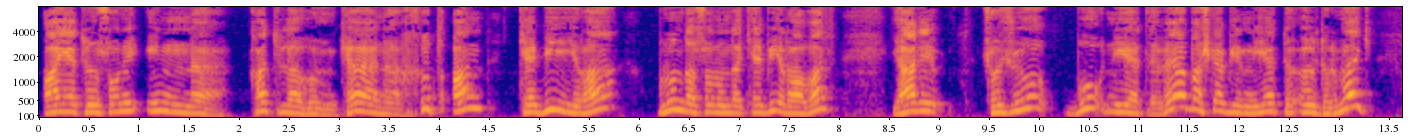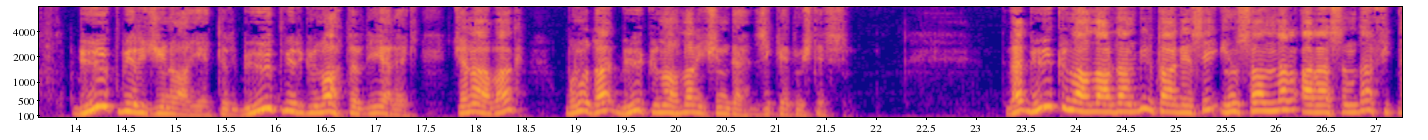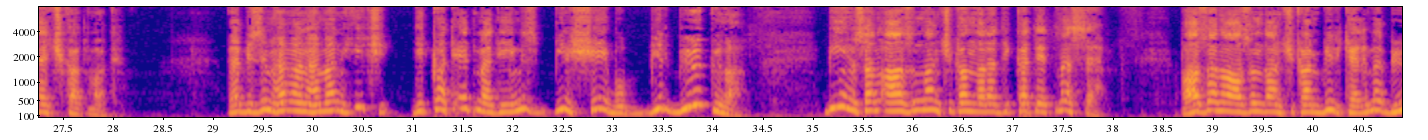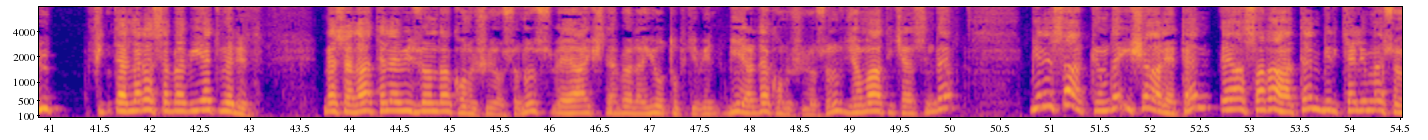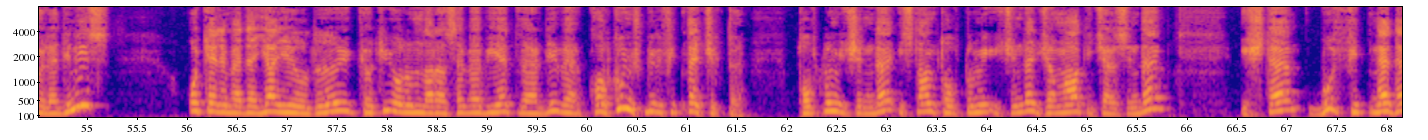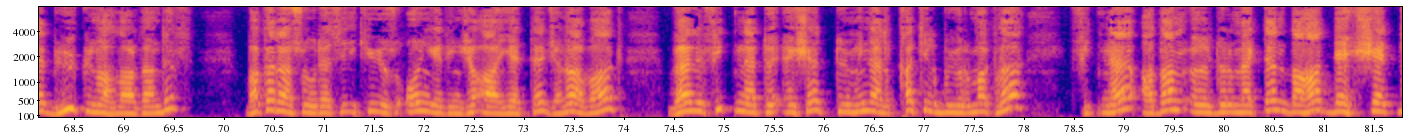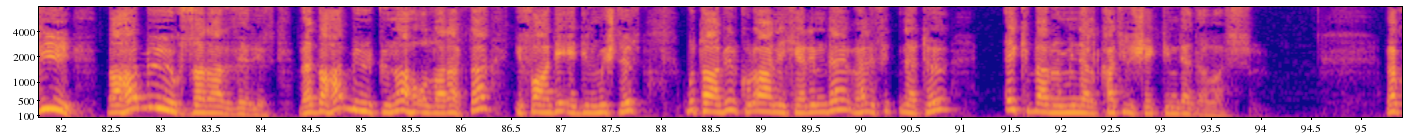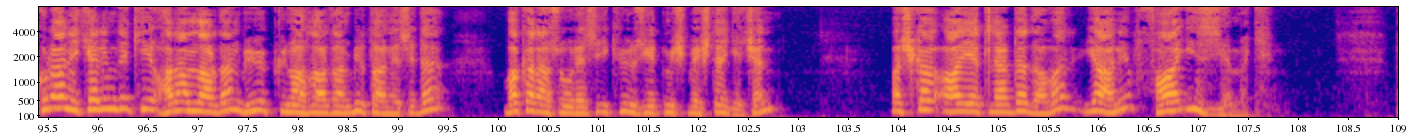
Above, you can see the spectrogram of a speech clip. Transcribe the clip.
Ayetin sonu inne katlehum kâne hıt'an kebira bunun da sonunda kebira var. Yani çocuğu bu niyetle veya başka bir niyetle öldürmek büyük bir cinayettir, büyük bir günahtır diyerek Cenab-ı Hak bunu da büyük günahlar içinde zikretmiştir. Ve büyük günahlardan bir tanesi insanlar arasında fitne çıkartmak. Ve bizim hemen hemen hiç dikkat etmediğimiz bir şey bu. Bir büyük günah. Bir insan ağzından çıkanlara dikkat etmezse, bazen ağzından çıkan bir kelime büyük fitnelere sebebiyet verir. Mesela televizyonda konuşuyorsunuz veya işte böyle YouTube gibi bir yerde konuşuyorsunuz. Cemaat içerisinde birisi hakkında işareten veya sarahaten bir kelime söylediniz. O kelimede yayıldı, kötü yorumlara sebebiyet verdi ve korkunç bir fitne çıktı. Toplum içinde, İslam toplumu içinde, cemaat içerisinde işte bu fitne de büyük günahlardandır Bakara suresi 217. ayette Cenab-ı Hak vel fitnetu eşeddü minel katil buyurmakla fitne adam öldürmekten daha dehşetli, daha büyük zarar verir ve daha büyük günah olarak da ifade edilmiştir. Bu tabir Kur'an-ı Kerim'de vel fitnetu ekberu minel katil şeklinde de var. Ve Kur'an-ı Kerim'deki haramlardan, büyük günahlardan bir tanesi de Bakara suresi 275'te geçen başka ayetlerde de var. Yani faiz yemek.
